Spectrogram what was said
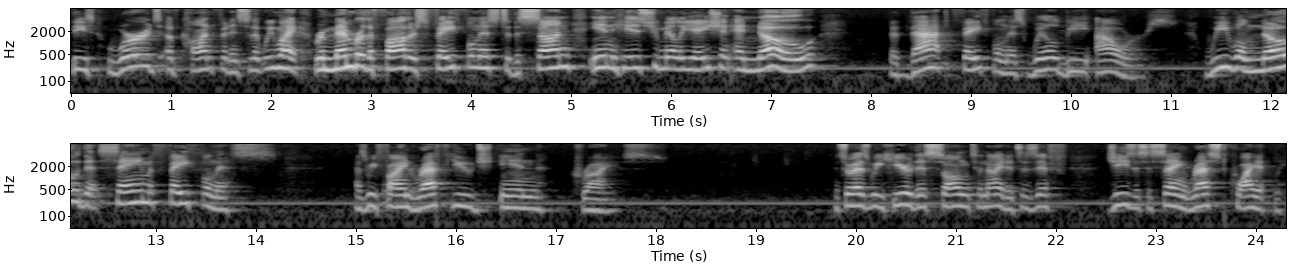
these words of confidence so that we might remember the Father's faithfulness to the Son in his humiliation and know that that faithfulness will be ours. We will know that same faithfulness as we find refuge in Christ. And so, as we hear this song tonight, it's as if Jesus is saying, Rest quietly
